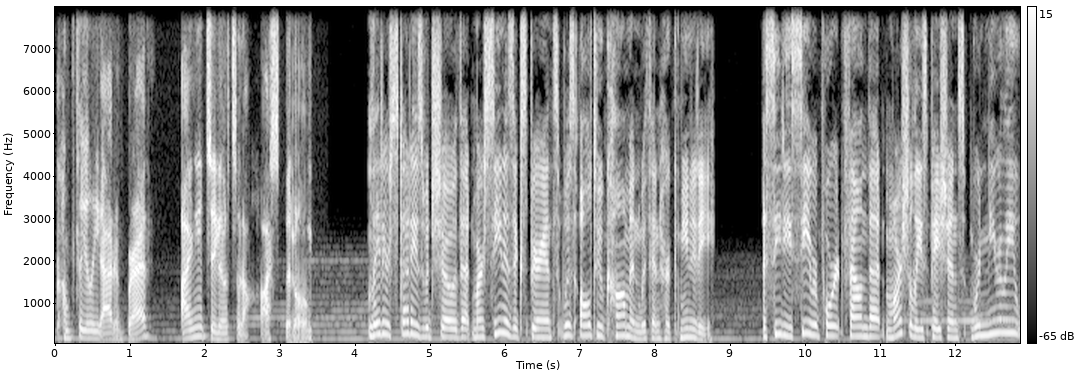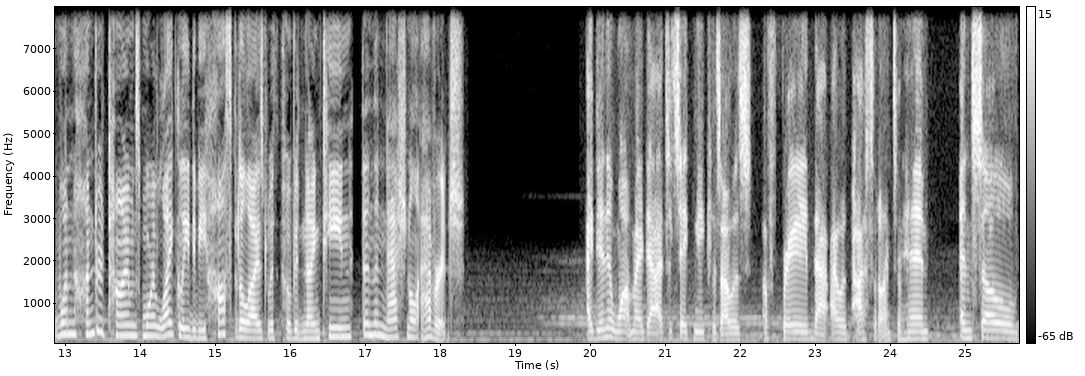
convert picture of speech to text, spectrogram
completely out of breath, I need to go to the hospital. Later studies would show that Marcina's experience was all too common within her community. A CDC report found that Marshallese patients were nearly 100 times more likely to be hospitalized with COVID 19 than the national average. I didn't want my dad to take me because I was afraid that I would pass it on to him. And so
